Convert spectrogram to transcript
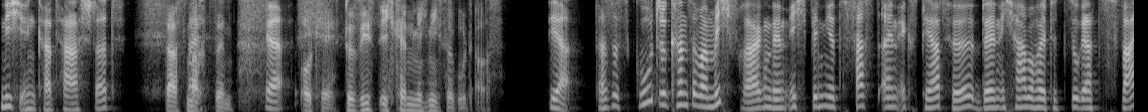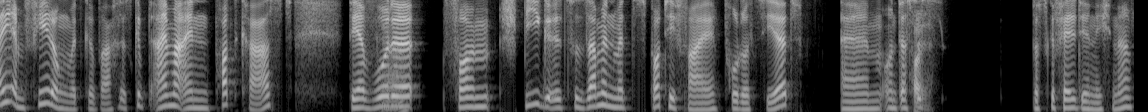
nicht in Katar statt. Das Weil- macht Sinn. Ja, Okay, du siehst, ich kenne mich nicht so gut aus. ja, das ist gut. Du kannst aber mich fragen, denn ich bin jetzt fast ein Experte, denn ich habe heute sogar zwei Empfehlungen mitgebracht. Es gibt einmal einen Podcast, der wurde vom Spiegel zusammen mit Spotify produziert. Ähm, und das Toll. ist, das gefällt dir nicht, ne?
